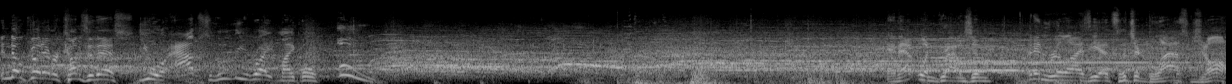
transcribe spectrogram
And no good ever comes of this. You are absolutely right, Michael. Ooh! One grounds him. I didn't realize he had such a glass jaw.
